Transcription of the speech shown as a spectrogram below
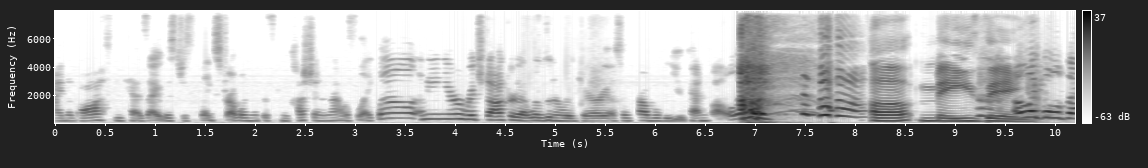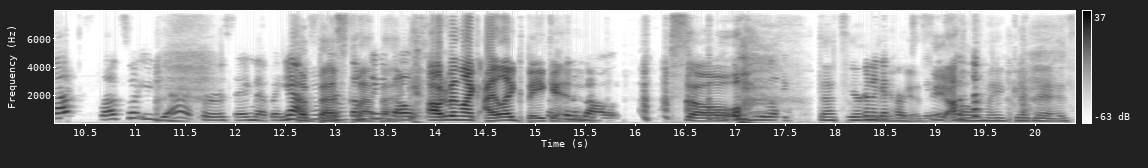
kind of off because I was just like struggling with this concussion. And I was like, well, I mean, you're a rich doctor that lives in a rich area, so probably you can follow it. Amazing. I'm like, well, that's that's what you get for saying that. But yeah, The best something clapback. about I would have been like, I like bacon. about So you'd be like, That's You're gonna get hurt hilarious. Yeah. Oh my goodness.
